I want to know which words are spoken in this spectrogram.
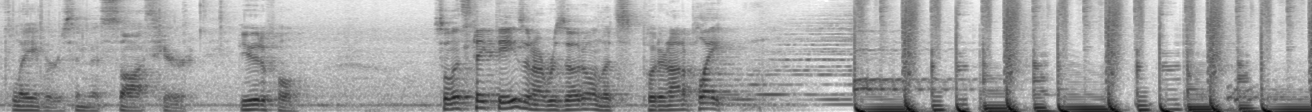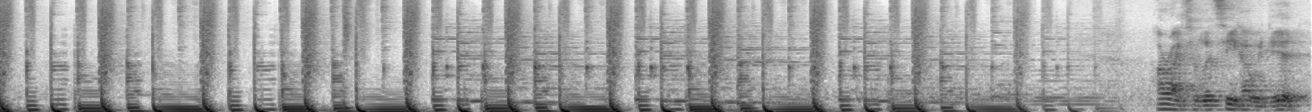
flavors in this sauce here. Beautiful. So let's take these in our risotto and let's put it on a plate. So let's see how we did.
